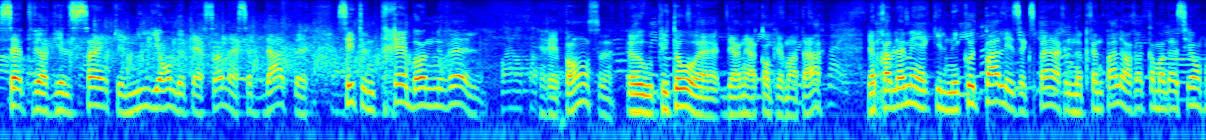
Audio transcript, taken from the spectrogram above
7,5 millions de personnes à cette date. C'est une très bonne nouvelle. Réponse, ou plutôt dernière complémentaire. Le problème est qu'ils n'écoutent pas les experts, ils ne prennent pas leurs recommandations.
